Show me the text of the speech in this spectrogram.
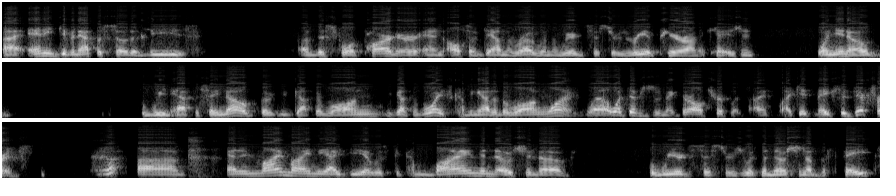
uh, any given episode of these of this four-parter, and also down the road when the Weird Sisters reappear on occasion, when you know we'd have to say no, but you've got the wrong, you got the voice coming out of the wrong one. Well, what difference does it make? They're all triplets. I like it makes a difference. um, and in my mind, the idea was to combine the notion of the Weird Sisters with the notion of the Fates,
